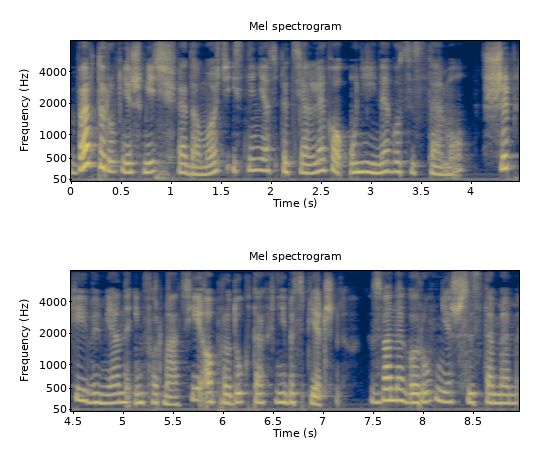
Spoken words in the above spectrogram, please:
Warto również mieć świadomość istnienia specjalnego unijnego systemu szybkiej wymiany informacji o produktach niebezpiecznych, zwanego również systemem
